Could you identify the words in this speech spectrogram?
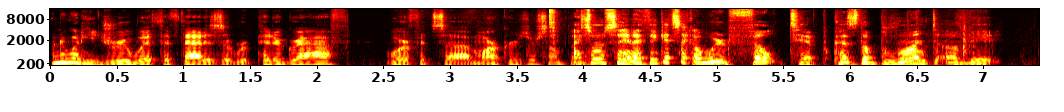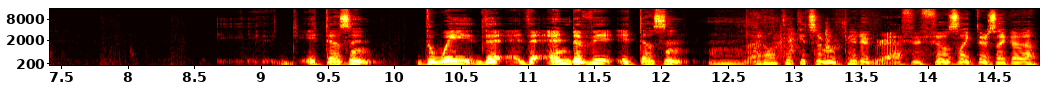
Wonder what he drew with if that is a rapidograph or if it's uh, markers or something. That's what I'm saying. I think it's like a weird felt tip because the blunt of it, it doesn't. The way the the end of it, it doesn't. I don't think it's a rapidograph. It feels like there's like a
